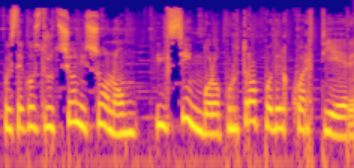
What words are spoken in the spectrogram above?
Queste costruzioni sono il simbolo simbolo purtroppo del quartiere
